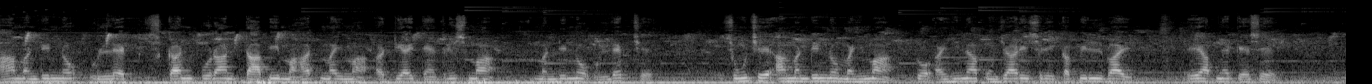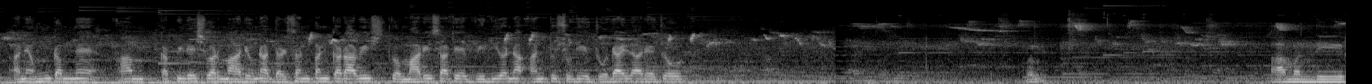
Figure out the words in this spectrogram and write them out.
આ મંદિરનો ઉલ્લેખ પુરાણ તાપી મહાત્મયમાં અધ્યાય તેત્રીસમાં મંદિરનો ઉલ્લેખ છે. શું છે આ મંદિરનો મહિમા? તો અહીંના પૂજારી શ્રી કપિલભાઈ એ આપને કહેશે. અને હું તમને આમ કપિલેશ્વર મહાદેવના દર્શન પણ કરાવીશ. તો મારી સાથે વિડીયોના અંત સુધી જોડાયેલા રહેજો. આ મંદિર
